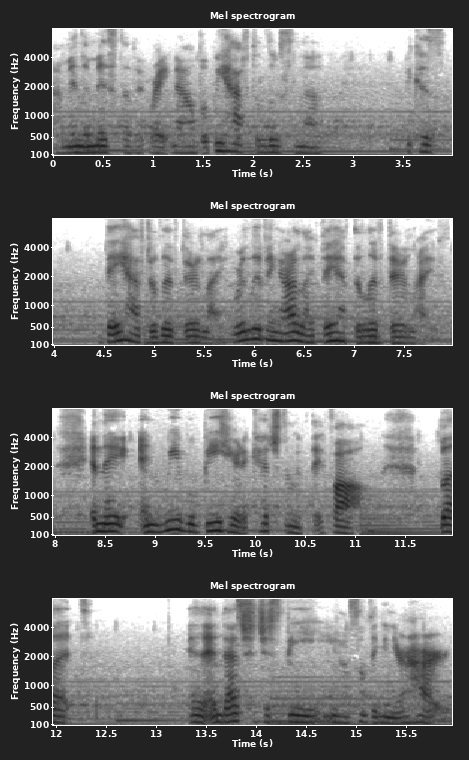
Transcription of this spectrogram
I'm in the midst of it right now, but we have to loosen up because they have to live their life. We're living our life, they have to live their life and they and we will be here to catch them if they fall. But and, and that should just be you know something in your heart.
